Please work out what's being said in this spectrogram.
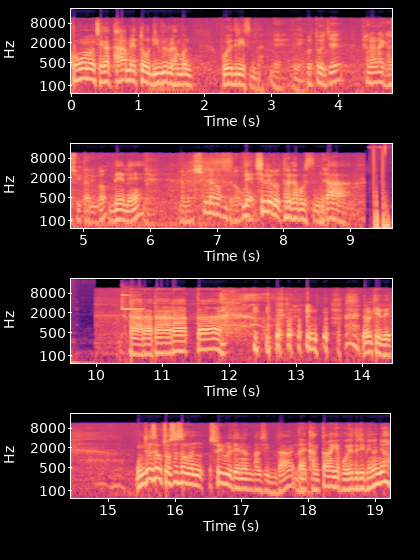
그거는 제가 다음에 또 리뷰를 한번 보여드리겠습니다. 네. 예. 그것도 이제 편안하게 할 수 있다는 거. 네네. 네. 그러면 실내로 한번 들어가 볼까요? 네, 실내로 들어가 보겠습니다. 따라라라따. 이렇게 네. 운전석, 조수석은 수입을 되는 방식입니다. 일단 네. 간단하게 보여드리면은요.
